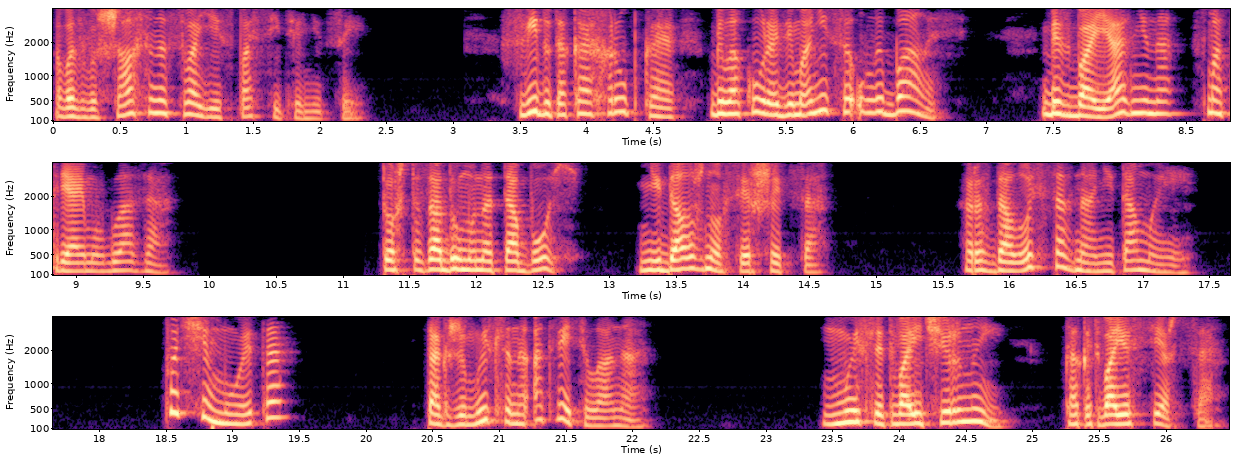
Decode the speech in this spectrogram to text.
возвышался над своей спасительницей. С виду такая хрупкая, белокурая демоница улыбалась, безбоязненно смотря ему в глаза. «То, что задумано тобой, не должно свершиться», раздалось в сознании Томеи. «Почему это?» Так же мысленно ответила она. «Мысли твои черны, как и твое сердце,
